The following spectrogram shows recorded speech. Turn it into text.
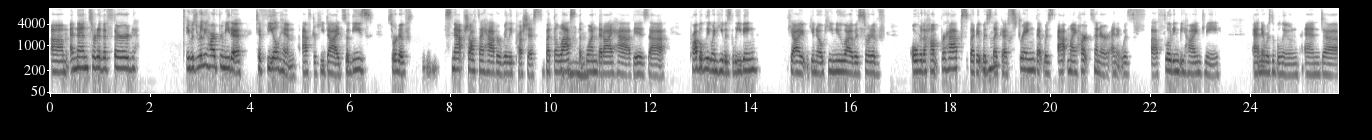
Um, and then sort of the third, it was really hard for me to to feel him after he died. So these sort of snapshots I have are really precious. But the last mm-hmm. one that I have is uh, probably when he was leaving. He, I, you know, he knew I was sort of over the hump, perhaps, but it was mm-hmm. like a string that was at my heart center, and it was uh, floating behind me and there was a balloon and uh,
